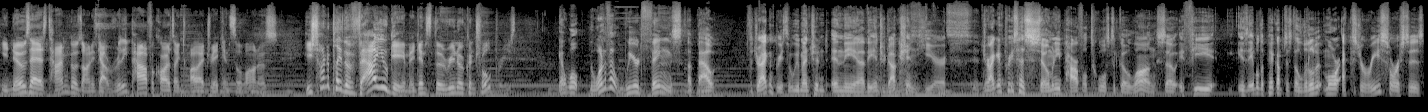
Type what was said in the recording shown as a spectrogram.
He knows that as time goes on, he's got really powerful cards like Twilight Drake and Sylvanas. He's trying to play the value game against the Reno Control Priest. Yeah, well, one of the weird things about the Dragon Priest that we mentioned in the uh, the introduction here, Dragon Priest has so many powerful tools to go long. So if he is able to pick up just a little bit more extra resources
